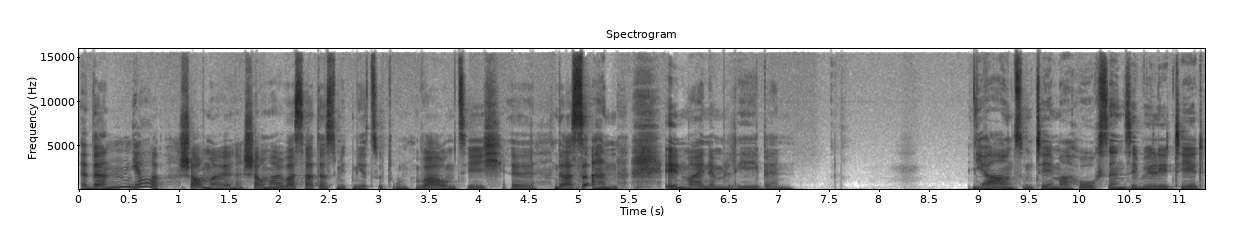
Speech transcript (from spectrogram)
dann ja, schau mal, schau mal, was hat das mit mir zu tun? Warum ziehe ich äh, das an in meinem Leben? Ja, und zum Thema Hochsensibilität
